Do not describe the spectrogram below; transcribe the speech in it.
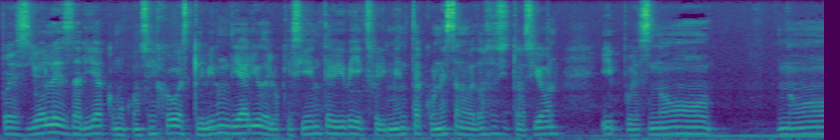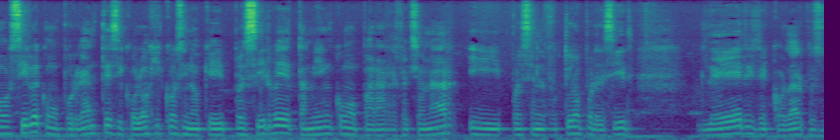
pues yo les daría como consejo escribir un diario de lo que siente, vive y experimenta con esta novedosa situación y pues no no sirve como purgante psicológico, sino que pues sirve también como para reflexionar y pues en el futuro por decir leer y recordar, pues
